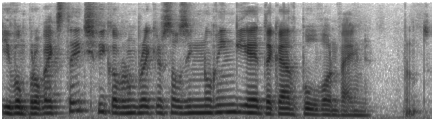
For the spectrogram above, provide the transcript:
E vão para o backstage, fica o Braun Breaker sozinho no ringue e é atacado pelo Von Wagner. Pronto.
